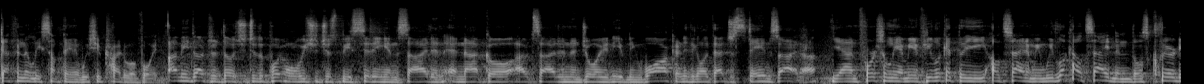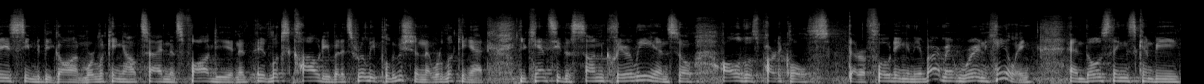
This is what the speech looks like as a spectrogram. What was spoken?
definitely something that we should try to avoid. I mean, Dr. Doshi, to the point where we should just be sitting inside and, and not go outside and enjoy an evening walk or anything like that, just stay inside, huh? Yeah, unfortunately, I mean, if you look at the outside, I mean, we look outside and those clear days seem to be gone. We're looking outside and it's foggy and it, it looks cloudy, but it's really pollution that we're looking at. You can't see the sun clearly, and so all of those particles that are floating in the environment, we're inhaling, and those things can be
